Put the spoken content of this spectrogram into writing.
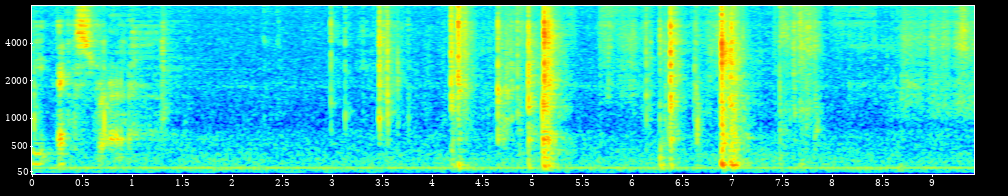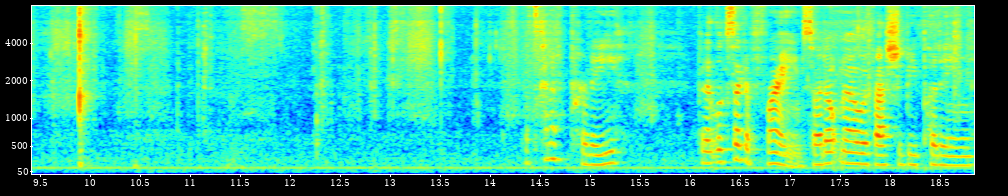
the extra. That's kind of pretty, but it looks like a frame, so I don't know if I should be putting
